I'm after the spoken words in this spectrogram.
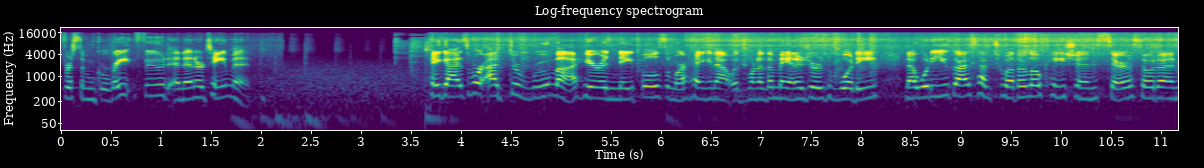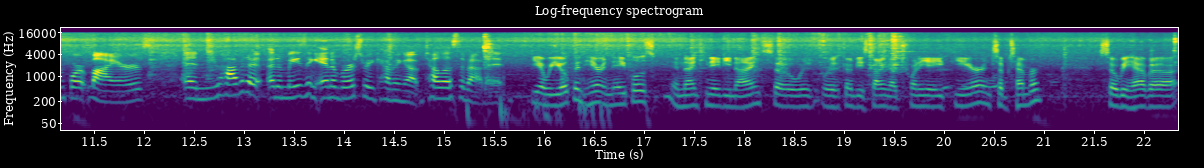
for some great food and entertainment. Hey guys, we're at Daruma here in Naples and we're hanging out with one of the managers, Woody. Now, Woody, you guys have two other locations, Sarasota and Fort Myers and you have an amazing anniversary coming up. Tell us about it. Yeah, we opened here in Naples in 1989, so we're, we're going to be starting our 28th year in September. So we have a,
